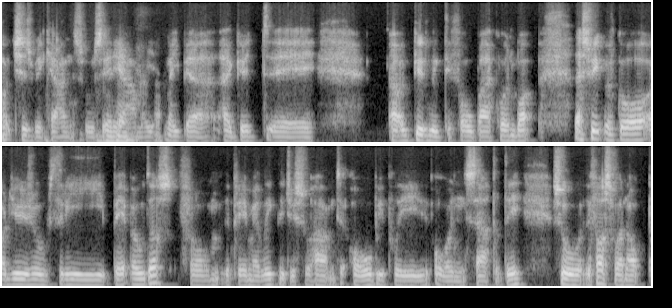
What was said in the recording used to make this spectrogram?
much as we can. So Serie A might, might be a, a good uh, a good league to fall back on. But this week we've got our usual three bet builders from the Premier League. They just so happen to all be played on Saturday. So the first one up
